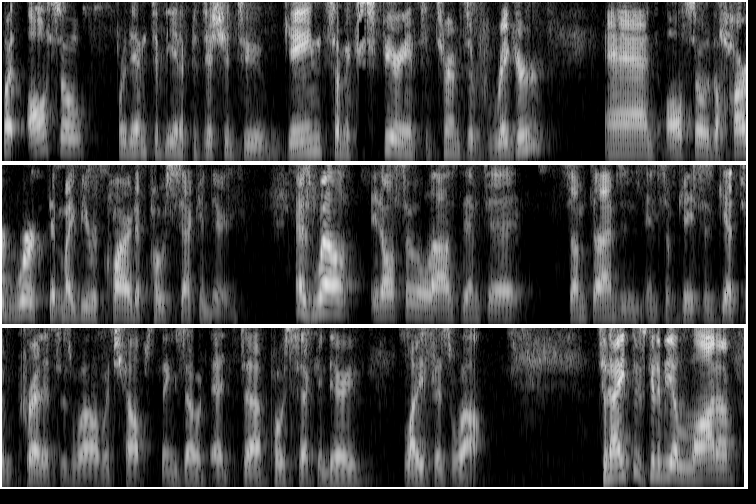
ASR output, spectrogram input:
but also for them to be in a position to gain some experience in terms of rigor and also the hard work that might be required at post-secondary. As well, it also allows them to sometimes, in, in some cases, get some credits as well, which helps things out at uh, post-secondary life as well. Tonight, there's going to be a lot of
